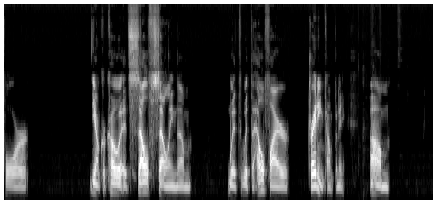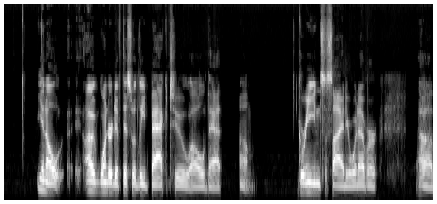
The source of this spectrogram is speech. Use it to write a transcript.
for you know Krakoa itself selling them with with the Hellfire Trading Company. Um, you know, I wondered if this would lead back to oh that um, Green Society or whatever, uh,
